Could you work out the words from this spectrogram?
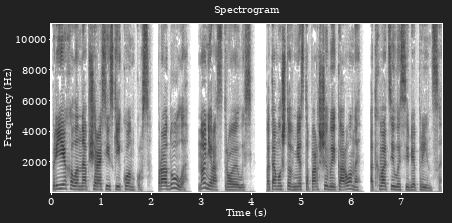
Приехала на общероссийский конкурс, продула, но не расстроилась, потому что вместо паршивой короны отхватила себе принца.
